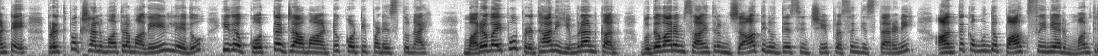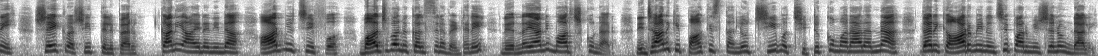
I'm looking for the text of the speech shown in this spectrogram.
అంటే ప్రతిపక్షాలు మాత్రం అదేం లేదు ఇదో కొత్త డ్రామా అంటూ కొట్టిపడేస్తున్నాయి. మరోవైపు ప్రధాని ఇమ్రాన్ ఖాన్ బుధవారం సాయంత్రం జాతిని ఉద్దేశించి ప్రసంగిస్తారని అంతకుముందు పాక్ సీనియర్ మంత్రి షేక్ రషీద్ తెలిపారు. కానీ ఆయన నిన్న ఆర్మీ చీఫ్ బాజ్వాను కలిసిన వెంటనే నిర్ణయాన్ని మార్చుకున్నారు. నిజానికి పాకిస్తాన్లో చీమ చిటుక్కుమనాలన్నా దానికి ఆర్మీ నుంచి పర్మిషన్ ఉండాలి.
